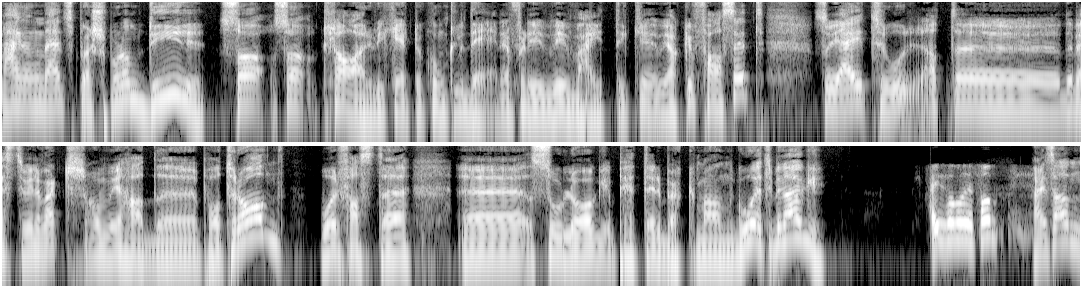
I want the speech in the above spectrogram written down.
hver gang det er et spørsmål om dyr, så, så klarer vi ikke helt å konkludere, fordi vi veit ikke, vi har ikke fasit. Så jeg tror at uh, det beste ville vært om vi hadde på tråd vår faste uh, zoolog Petter Bøckmann. God ettermiddag! Hei sann, hei sann. Hei sann,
